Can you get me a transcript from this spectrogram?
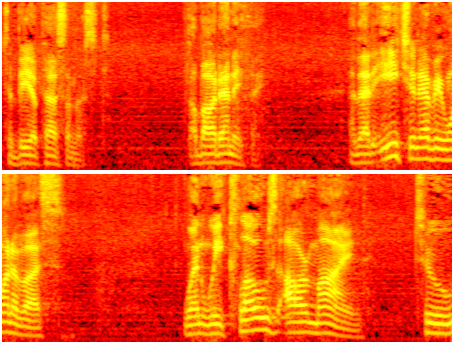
to be a pessimist about anything. And that each and every one of us, when we close our mind to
